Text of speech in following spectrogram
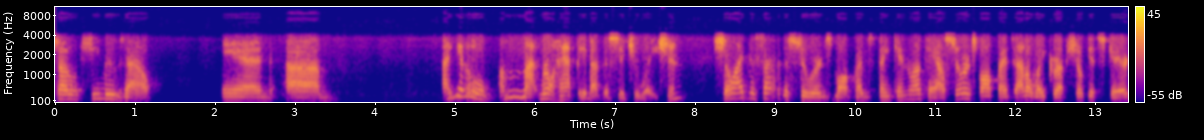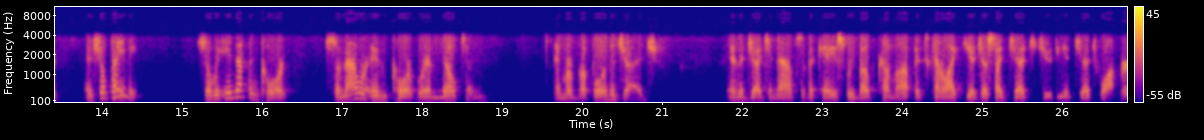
So she moves out, and um, I get a little. I'm not real happy about the situation so I decided to sue her in small claims, thinking, okay, I'll sue her in small claims. That'll wake her up. She'll get scared, and she'll pay me. So we end up in court. So now we're in court. We're in Milton, and we're before the judge. And the judge announces the case. We both come up. It's kind of like you, know, just like Judge Judy and Judge Wapner.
